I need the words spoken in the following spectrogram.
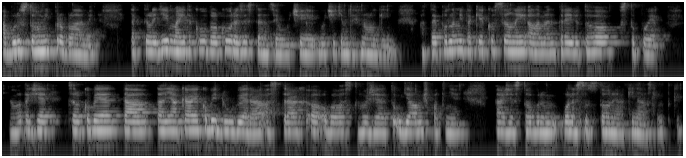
a budu z toho mít problémy, tak ty lidi mají takovou velkou rezistenci vůči, vůči těm technologiím. A to je podle mě taky jako silný element, který do toho vstupuje. Jo, takže celkově ta, ta nějaká jakoby důvěra a strach, obava z toho, že to udělám špatně a že z toho budu, ponesu z toho nějaké následky.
